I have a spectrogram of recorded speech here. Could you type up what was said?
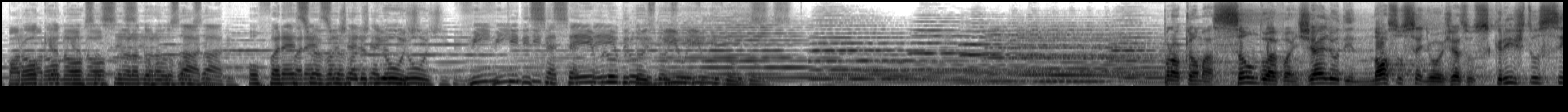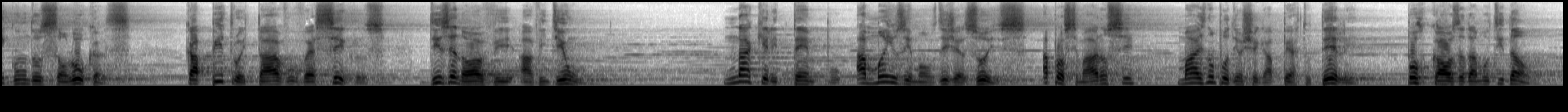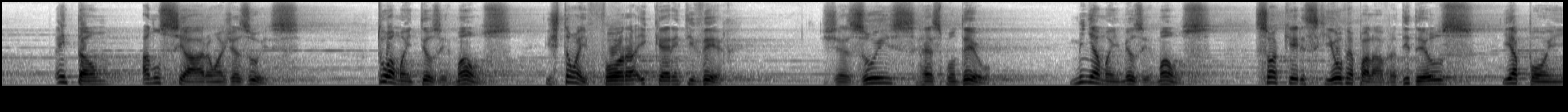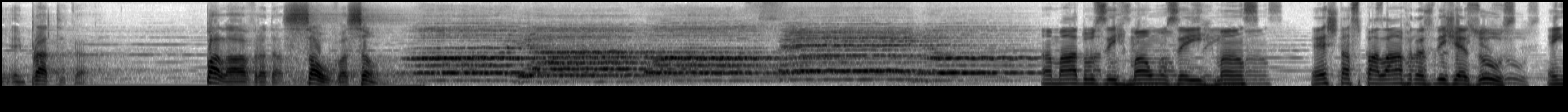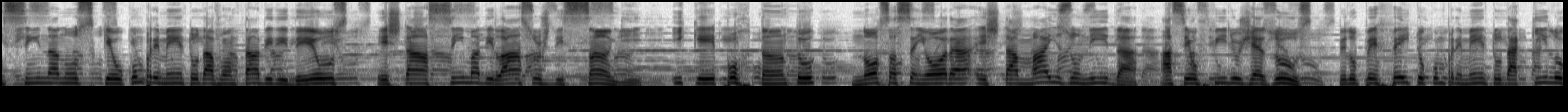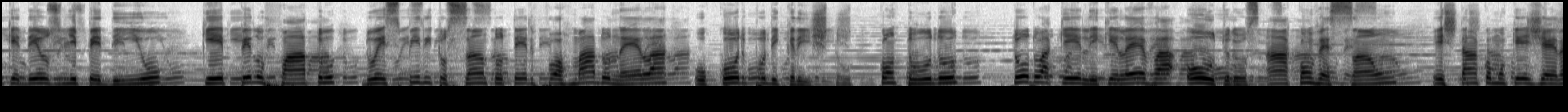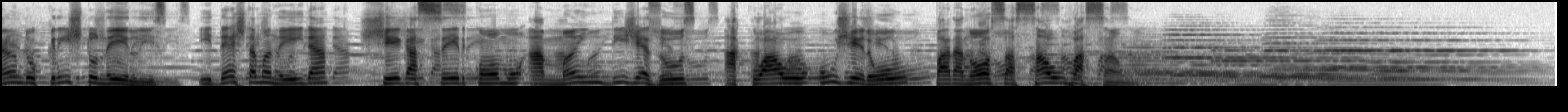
paróquia Nossa Senhora do Rosário oferece o Evangelho de hoje, 20 de setembro de 2022. Proclamação do Evangelho de Nosso Senhor Jesus Cristo, segundo São Lucas, capítulo 8, versículos 19 a 21. Naquele tempo, a mãe e os irmãos de Jesus aproximaram-se, mas não podiam chegar perto dele por causa da multidão. Então anunciaram a Jesus: Tua mãe e teus irmãos estão aí fora e querem te ver. Jesus respondeu: Minha mãe e meus irmãos são aqueles que ouvem a palavra de Deus e a põem em prática. Palavra da salvação. Amados irmãos e irmãs, estas palavras de Jesus ensina-nos que o cumprimento da vontade de Deus está acima de laços de sangue e que, portanto, Nossa Senhora está mais unida a seu Filho Jesus pelo perfeito cumprimento daquilo que Deus lhe pediu que pelo fato do Espírito Santo ter formado nela o corpo de Cristo. Contudo, todo aquele que leva outros à conversão está como que gerando Cristo neles, e desta maneira chega a ser como a mãe de Jesus, a qual o gerou para nossa salvação.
